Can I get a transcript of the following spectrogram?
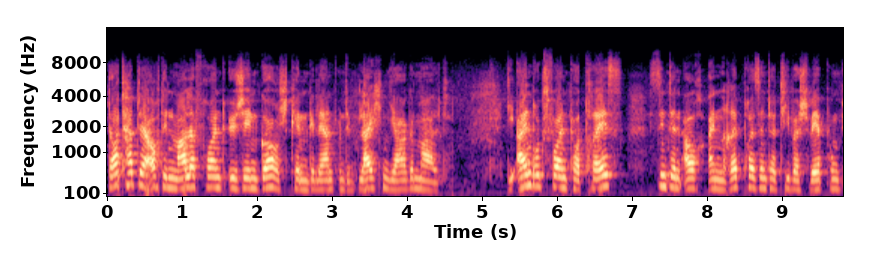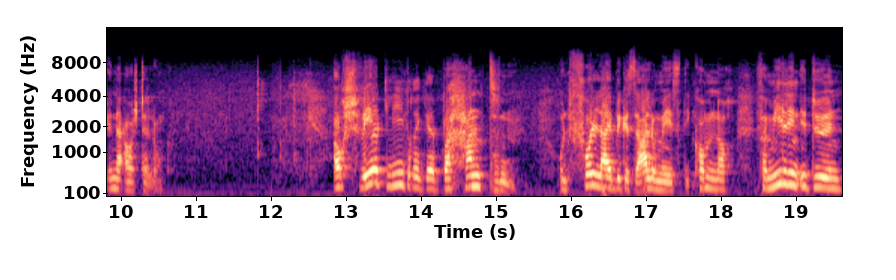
Dort hat er auch den Malerfreund Eugène Gorge kennengelernt und im gleichen Jahr gemalt. Die eindrucksvollen Porträts sind denn auch ein repräsentativer Schwerpunkt in der Ausstellung. Auch schwergliedrige Bacchanten und vollleibige Salomes, die kommen noch, Familienidyllen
